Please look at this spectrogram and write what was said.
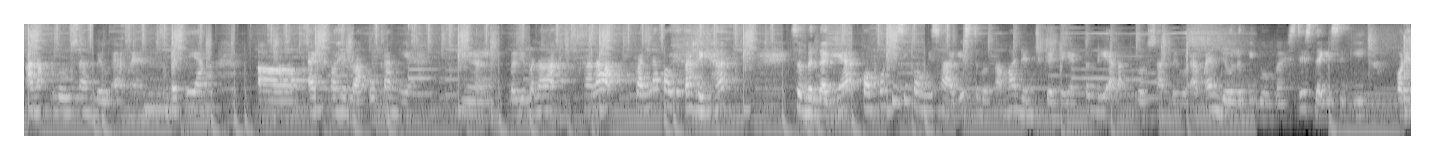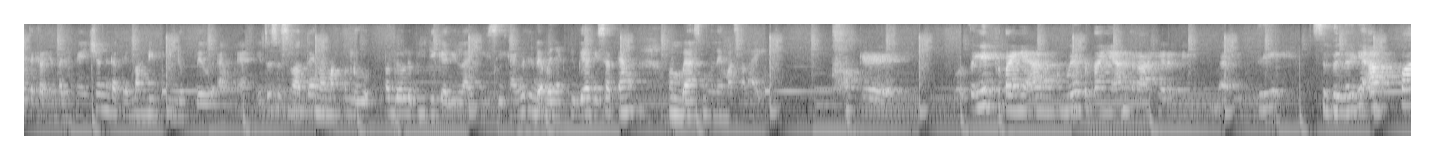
anak perusahaan BUMN hmm. seperti yang um, Erick lakukan ya yeah. bagaimana karena karena kalau kita lihat sebenarnya komposisi komisaris terutama dan juga direktur di anak perusahaan BUMN jauh lebih bombastis dari segi political intervention ketimbang di induk BUMN itu sesuatu yang memang perlu perlu lebih digali lagi sih karena tidak banyak juga riset yang membahas mengenai masalah ini. Oke, okay ini pertanyaan kemudian pertanyaan terakhir nih Mbak Fitri. Sebenarnya apa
